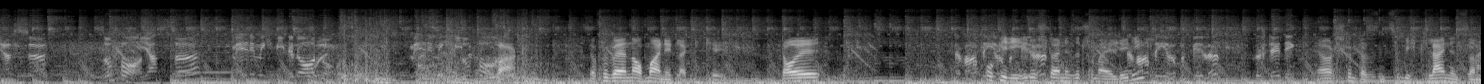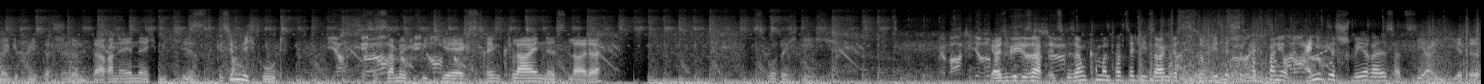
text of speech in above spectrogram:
Ja, Sir. Sofort. Ja, Sir. Melde mich wie in Ordnung. Melde mich wie sofort. Fuck. Dafür werden auch meine gleich gekillt. Toll. Okay, die. Edelsteine sind schon mal erledigt. Ja, stimmt. Das ist ein ziemlich kleines Sammelgebiet. Das stimmt. Daran erinnere ich mich hier ziemlich gut. Ja, Sir. Das Sammelgebiet hier extrem klein ist, leider. Ist wohl richtig. Ja, also wie gesagt, Sir. insgesamt kann man tatsächlich sagen, dass die sowjetische Kampagne um einiges schwerer ist als die alliierte.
